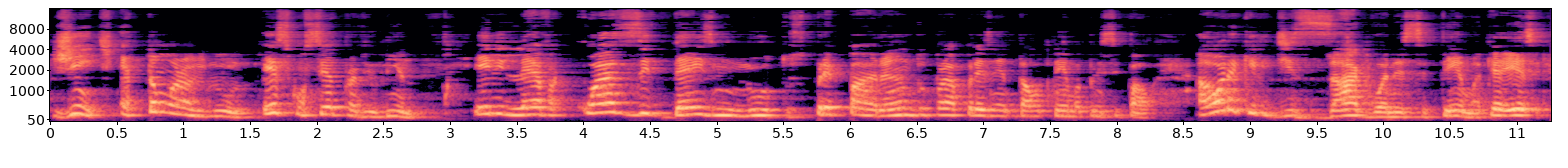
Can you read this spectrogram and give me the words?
Gente, é tão maravilhoso. Esse concerto para violino ele leva quase 10 minutos preparando para apresentar o tema principal. A hora que ele deságua nesse tema, que é esse,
